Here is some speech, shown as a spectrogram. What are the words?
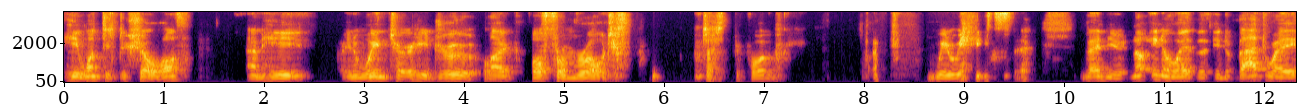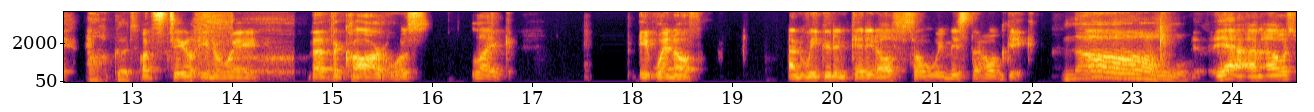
he wanted to show off, and he in winter he drew like off from road just before we reached the venue, not in a way that in a bad way, Oh, good. but still in a way that the car was like it went off. And we couldn't get it off, so we missed the whole gig. No. Yeah, and I was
